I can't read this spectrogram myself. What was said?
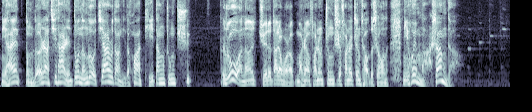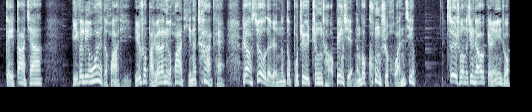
你还懂得让其他人都能够加入到你的话题当中去。如果呢，觉得大家伙马上要发生争执、发生争吵的时候呢，你会马上的给大家。一个另外的话题，也就是说，把原来那个话题呢岔开，让所有的人呢都不至于争吵，并且能够控制环境。所以说呢，经常会给人一种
